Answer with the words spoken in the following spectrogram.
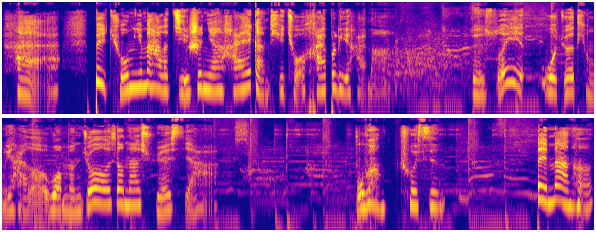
嗨，被球迷骂了几十年还敢踢球，还不厉害吗？对，所以我觉得挺厉害的。我们就要向他学习哈。”不忘初心，被骂呢，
